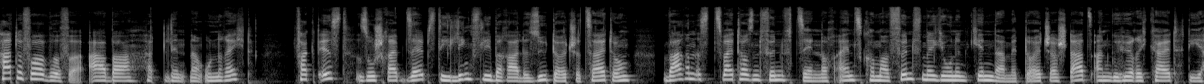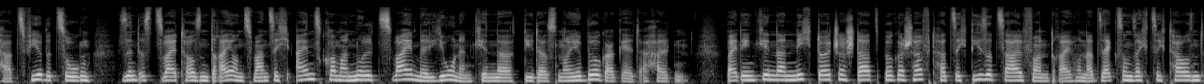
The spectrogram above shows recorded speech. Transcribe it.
Harte Vorwürfe, aber hat Lindner Unrecht? Fakt ist, so schreibt selbst die linksliberale Süddeutsche Zeitung, waren es 2015 noch 1,5 Millionen Kinder mit deutscher Staatsangehörigkeit, die Hartz IV bezogen, sind es 2023 1,02 Millionen Kinder, die das neue Bürgergeld erhalten. Bei den Kindern nicht deutscher Staatsbürgerschaft hat sich diese Zahl von 366.000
